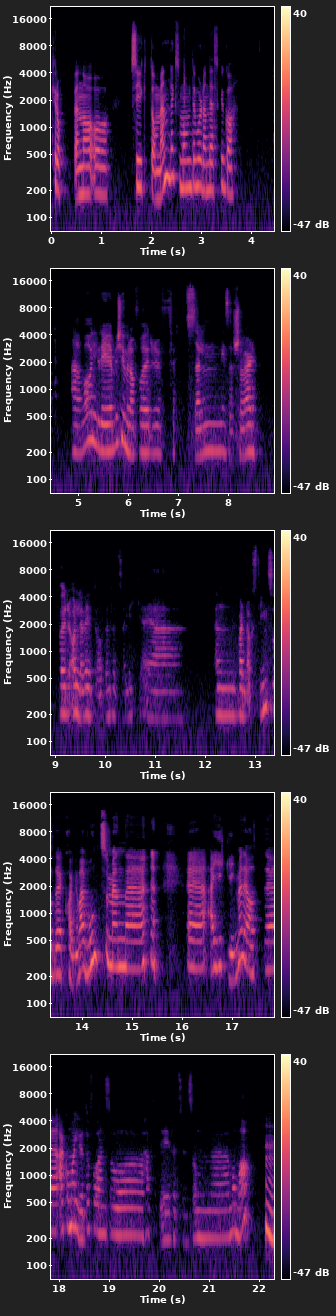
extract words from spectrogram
kroppen og, og sykdommen, liksom, om det, hvordan det skulle gå? Jeg var aldri bekymra for fødselen i seg sjøl. For alle vet jo at en fødsel ikke er en hverdagsting, så det kan jo være vondt. Men eh, eh, jeg gikk inn med det at eh, jeg kom aldri til å få en så heftig fødsel som mamma. Mm.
